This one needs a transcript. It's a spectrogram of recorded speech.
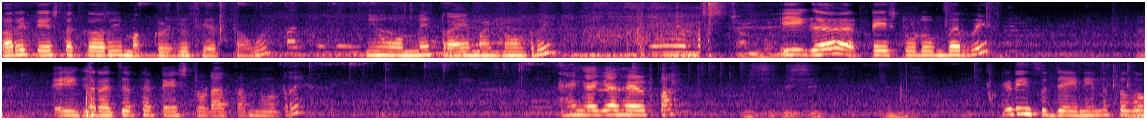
ಬರೀ ಟೇಸ್ಟ್ ಹಾಕವ್ರಿ ಮಕ್ಕಳಿಗೆ ಸೇರ್ತಾವೆ. ನೀವು ಒಮ್ಮೆ ಟ್ರೈ ಮಾಡಿ ನೋಡ್ರಿ. ಈಗ ಟೇಸ್ಟ್ ಬರ್ರಿ. ಈಗ ರಜತ ಟೇಸ್ಟ್ ಹೊಡತ್ತಾನ ನೋಡ್ರಿ. ಹೆಂಗಾಗ್ಯಾವ ಹೇಳಪ್ಪ? ಇಡೀ ಸುಜಯ್ ನೀನು ತಗೋ.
